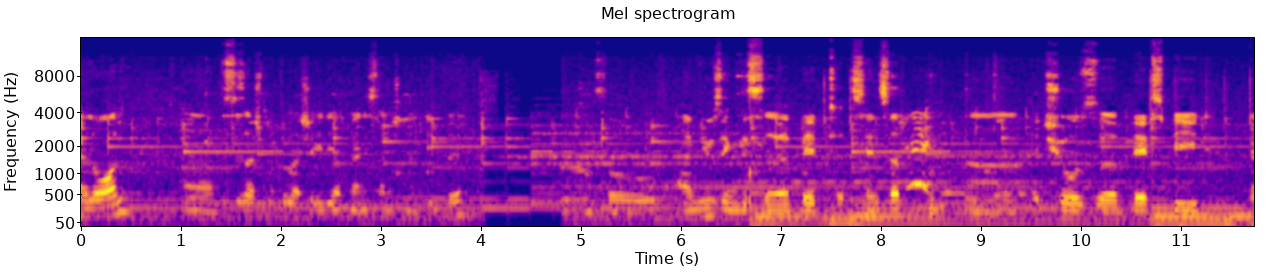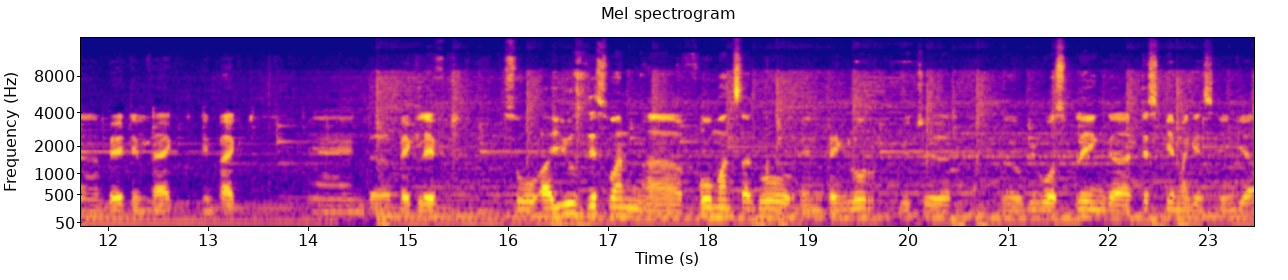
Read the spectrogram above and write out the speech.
Hello all, uh, this is Hashmatullah Shahidi, Afghanistan national team player. Uh, so I'm using this uh, bat sensor. Uh, it shows uh, bat speed, uh, bat impact, impact, and backlift. So I used this one four months ago in Bangalore, which we was playing a test game against India.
